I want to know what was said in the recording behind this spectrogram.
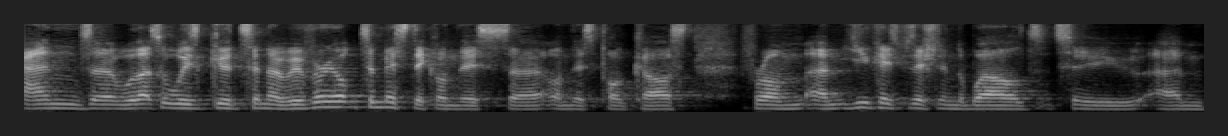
and uh, well, that's always good to know. We're very optimistic on this uh, on this podcast, from um, UK's position in the world to um,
